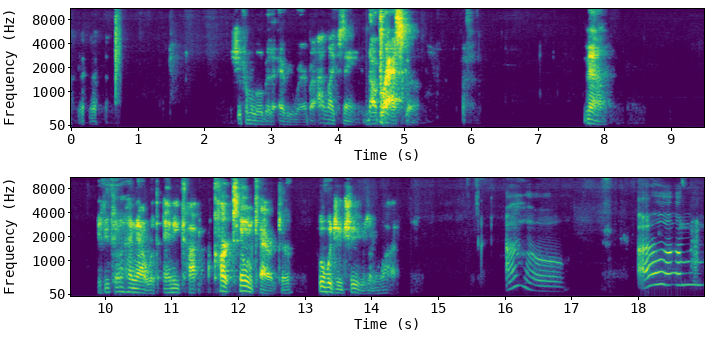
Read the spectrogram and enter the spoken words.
She's from a little bit of everywhere, but I like saying Nebraska. Now, if you could hang out with any co- cartoon character, who would you choose and why? Oh, um,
